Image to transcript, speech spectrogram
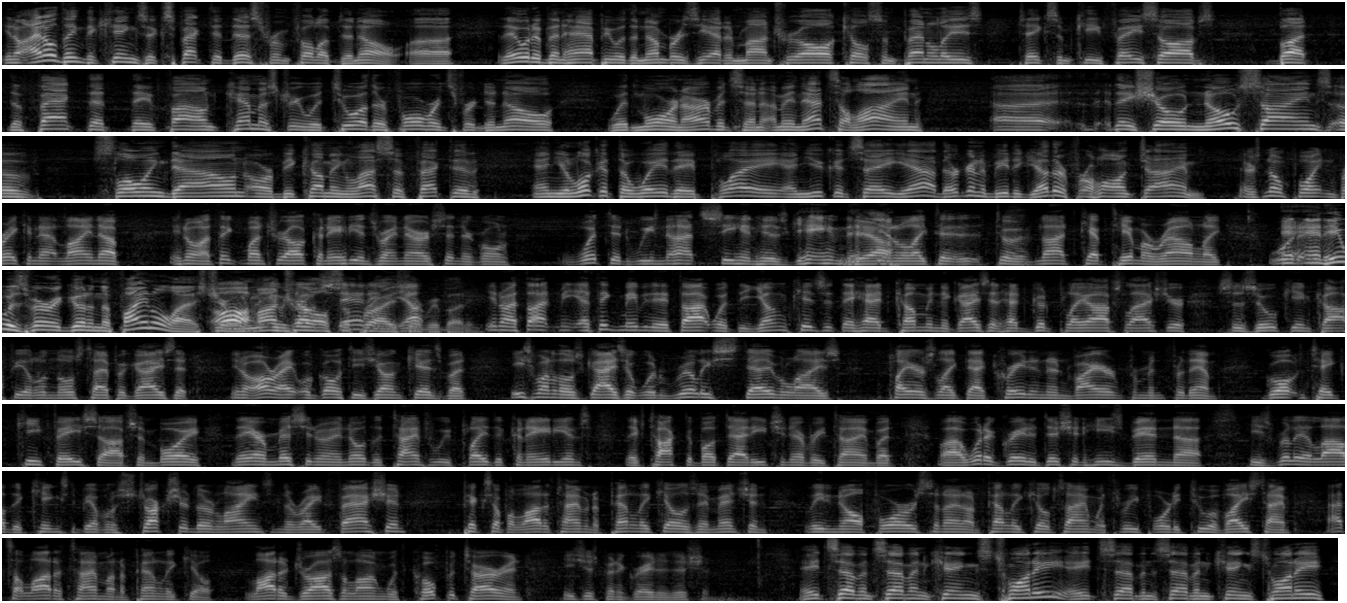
you know, I don't think the Kings expected this from Philip Danault. Uh, they would have been happy with the numbers he had in Montreal, kill some penalties, take some key faceoffs. But the fact that they found chemistry with two other forwards for Danault with Moore and Arvidsson, I mean, that's a line. Uh, they show no signs of slowing down or becoming less effective. And you look at the way they play, and you could say, yeah, they're going to be together for a long time. There's no point in breaking that line up. You know, I think Montreal Canadiens right now are sitting there going, what did we not see in his game that Yeah. you know like to to have not kept him around like what And, and he was very good in the final last year Oh, when Montreal surprised Yeah. everybody. You know, I thought I think maybe they thought with the young kids that they had coming, the guys that had good playoffs last year, Suzuki and Caulfield and those type of guys that, you know, all right, we'll go with these young kids, but he's one of those guys that would really stabilize players like that, create an environment for them. Go out and take key face-offs, and boy, they are missing And I know the times we've played the Canadiens, they've talked about that each and every time. But uh, what a great addition he's been. Uh, he's really allowed the Kings to be able to structure their lines in the right fashion picks up a lot of time in a penalty kill, as I mentioned, leading all forwards tonight on penalty kill time with 3:42 of ice time. That's a lot of time on a penalty kill. A lot of draws along with Kopitar, and he's just been a great addition. 877 Kings 20, 877 Kings 20.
